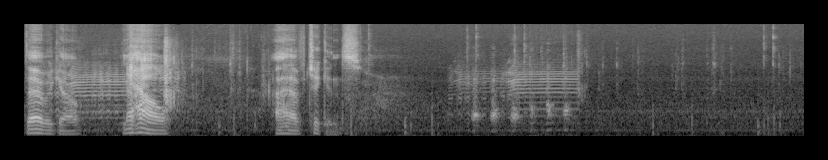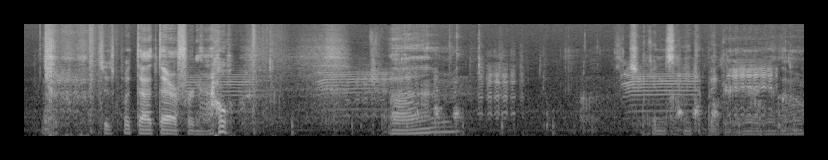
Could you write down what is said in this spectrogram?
There we go. Now, I have chickens. Just put that there for now. Um, chickens need a bigger area though.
